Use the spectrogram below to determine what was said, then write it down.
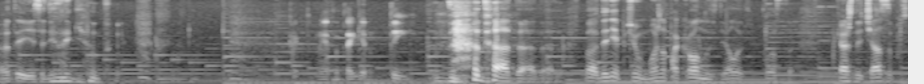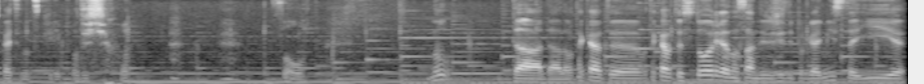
Это и есть один агент. Как-то этот агент ты. Да, да, да, да. Ну, да не, почему? Можно по крону сделать. Просто каждый час запускать этот скрипт. Вот и все. Солд. Ну, да, да, да. Вот такая вот, э, вот такая вот история, на самом деле, жизни программиста. И,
